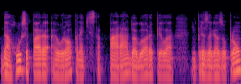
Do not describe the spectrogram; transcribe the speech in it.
da Rússia para a Europa, né, que está parado agora pela empresa Gazprom.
